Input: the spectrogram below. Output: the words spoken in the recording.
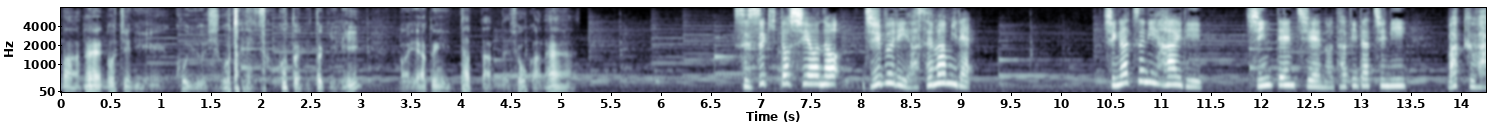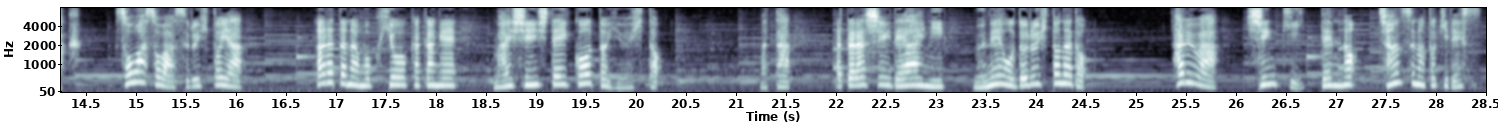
まあね後にこういう仕事に就くことに時に、まあ、役に立ったんでしょうかね。鈴木敏夫のジブリ汗まみれ4月に入り新天地への旅立ちにワクワクそわそわする人や新たな目標を掲げ邁進していこうという人また新しい出会いに胸躍る人など春は心機一転のチャンスの時です。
